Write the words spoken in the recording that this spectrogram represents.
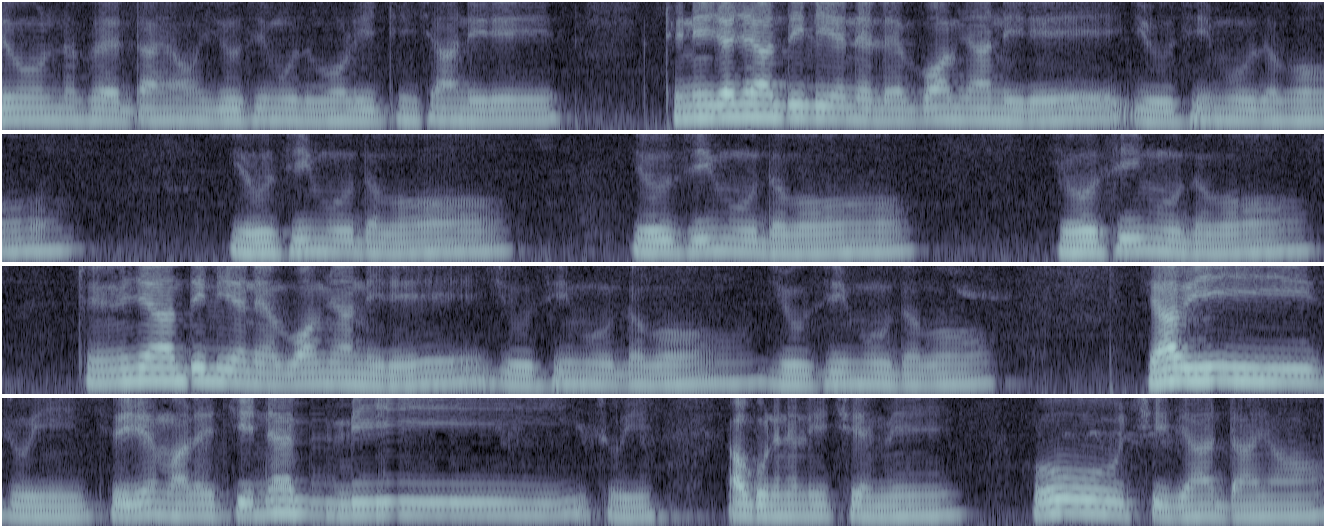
တုံးနှစ်ဘက်တိုင်အောင်ယူစည်းမှုသဘောလေးထင်ရှားနေတယ်ထင်ထင်ရှားရှားသိလျက်နဲ့လည်းပွားများနေတယ်ယူစည်းမှုသဘော ယူစည်းမှုသဘောယူစည်းမှုသဘောယူစည်းမှုသဘောတင်ကြသိလျက်နဲ့ပွားများနေတယ်ယူစည်းမှုသဘောယူစည်းမှုသဘောရပြီဆိုရင်ခြေထဲမှာလည်းခြေနဲ့ပြီဆိုရင်အောက်ကိုနည်းနည်းလေးချဲ့မယ်ဟိုးခြေပြားတိုင်အောင်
